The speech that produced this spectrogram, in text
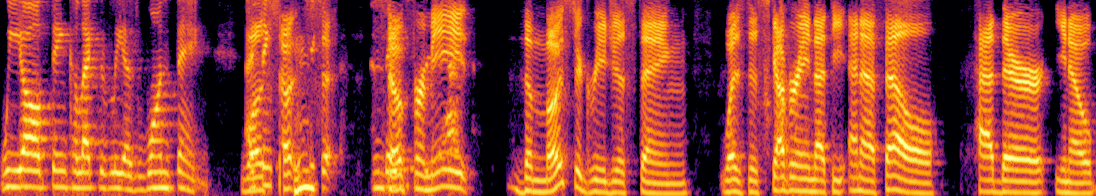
we all think collectively as one thing. Well, I think so, so, so for me, the most egregious thing was discovering that the NFL had their, you know,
